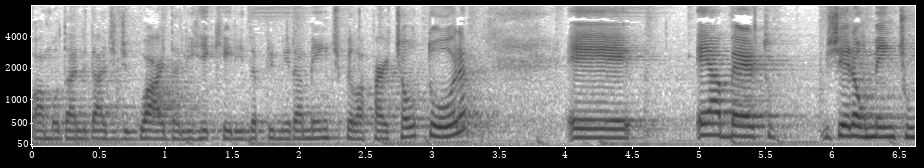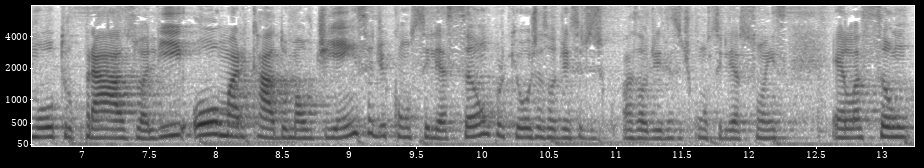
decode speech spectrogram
a modalidade de guarda ali requerida primeiramente pela parte autora. É, é aberto geralmente um outro prazo ali, ou marcado uma audiência de conciliação, porque hoje as audiências de, as audiências de conciliações elas são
